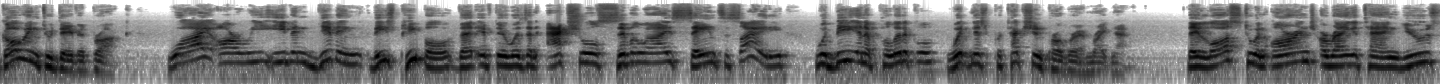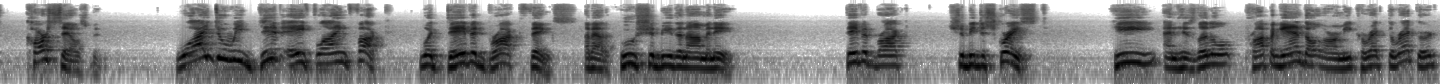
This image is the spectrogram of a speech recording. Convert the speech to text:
going to David Brock? Why are we even giving these people that if there was an actual civilized, sane society, would be in a political witness protection program right now? They lost to an orange orangutan used car salesman. Why do we give a flying fuck what David Brock thinks about who should be the nominee? David Brock should be disgraced. He and his little propaganda army, correct the record,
